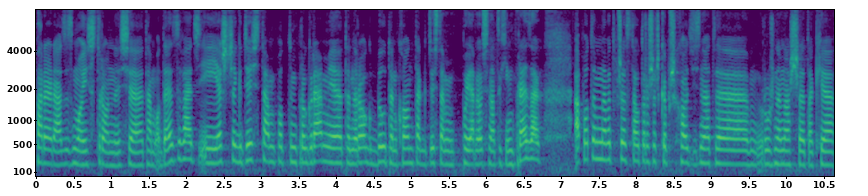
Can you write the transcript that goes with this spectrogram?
parę razy z mojej strony się tam odezwać i jeszcze gdzieś tam po tym programie ten rok był ten kontakt, gdzieś tam pojawiał się na tych imprezach, a potem nawet przestał troszeczkę przychodzić na te różne nasze takie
